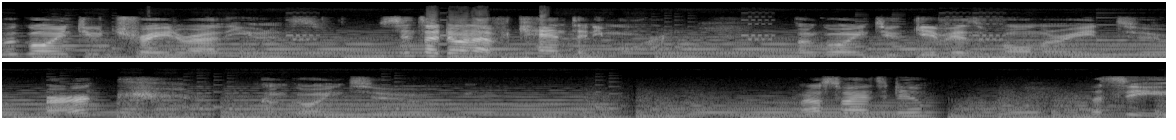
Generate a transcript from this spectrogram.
We're going to trade around the units. Since I don't have Kent anymore, I'm going to give his vulnerary to Erk. I'm going to... What else do I have to do? Let's see.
